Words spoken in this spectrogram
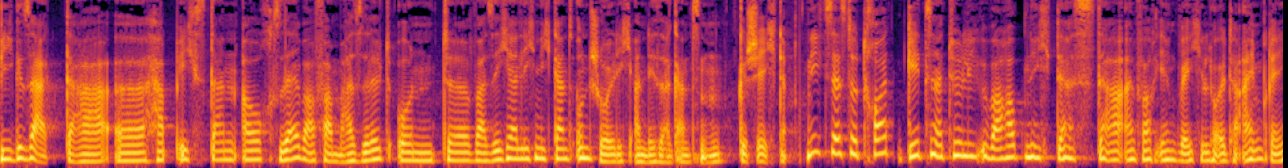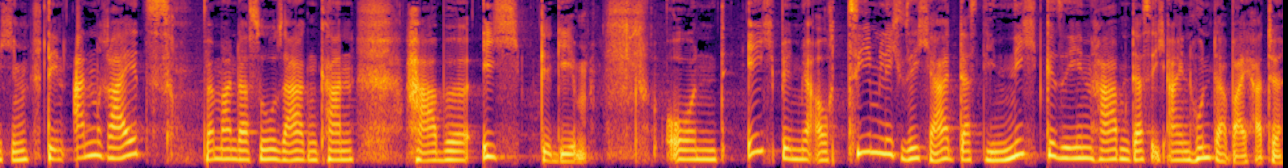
wie gesagt, da äh, habe ich es dann auch selber vermasselt und äh, war sicherlich nicht ganz unschuldig an dieser ganzen Geschichte. Nichtsdestotrotz geht es natürlich überhaupt nicht, dass da einfach irgendwelche Leute einbrechen. Den Anreiz, wenn man das so sagen kann, habe ich gegeben. Und ich bin mir auch ziemlich sicher, dass die nicht gesehen haben, dass ich einen Hund dabei hatte.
